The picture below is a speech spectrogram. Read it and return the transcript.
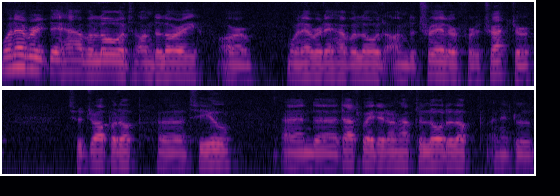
whenever they have a load on the lorry or whenever they have a load on the trailer for the tractor to drop it up uh, to you and uh, that way they don't have to load it up and it'll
